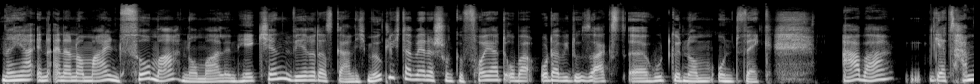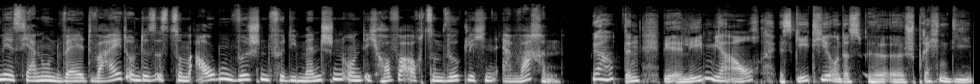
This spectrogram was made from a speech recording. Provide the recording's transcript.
Naja, in einer normalen Firma, normalen Häkchen, wäre das gar nicht möglich. Da wäre das schon gefeuert oder, oder wie du sagst, äh, Hut genommen und weg. Aber jetzt haben wir es ja nun weltweit und es ist zum Augenwischen für die Menschen und ich hoffe auch zum wirklichen Erwachen. Ja, denn wir erleben ja auch, es geht hier, und das äh, äh sprechen die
